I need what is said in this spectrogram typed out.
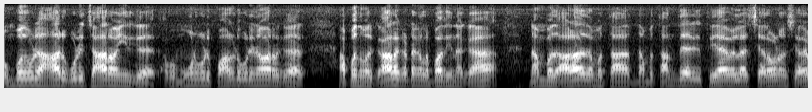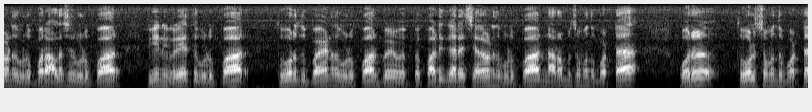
ஒம்பது கோடி ஆறு கோடி சாரம் வாங்கியிருக்கார் அப்போ மூணு கோடி பன்னெண்டு கோடி இருக்கார்? அப்போ இந்த மாதிரி காலகட்டங்களில் பார்த்தீங்கன்னாக்கா நம்ம அதாவது நம்ம த நம்ம தந்தையாருக்கு தேவையில்ல. செலவணம் செலவணத்தை கொடுப்பார். அலசல் கொடுப்பார். வீண் விரயத்தை கொடுப்பார். தூரத்து பயணத்தை கொடுப்பார். படுக்கரை செலவினது கொடுப்பார். நரம்பு சம்மந்தப்பட்ட ஒரு தோல் சம்மந்தப்பட்ட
